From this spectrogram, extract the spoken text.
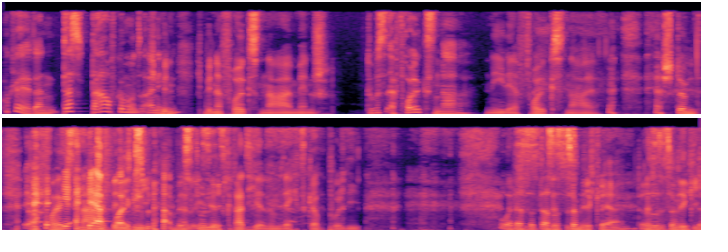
okay, dann das, darauf können wir uns Ich einigen. bin, ich bin der volksnahe Mensch. Du bist erfolgsnah. Nee, der volksnahe. Ja, stimmt. Erfolgsnahe Eher bin ich nicht. erfolgsnah bist Hallo, du ich nicht. gerade hier in einem 60er-Pulli. Oh, das, ist, das, ist ziemlich wirklich- fern. Das, Das, ist, ist ziemlich wirklich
